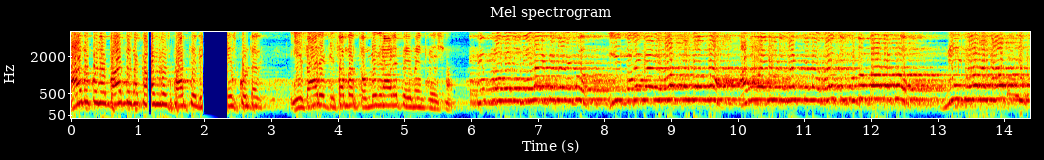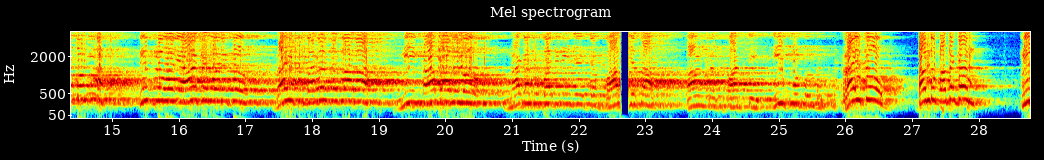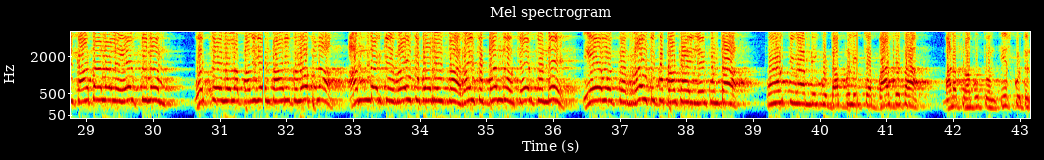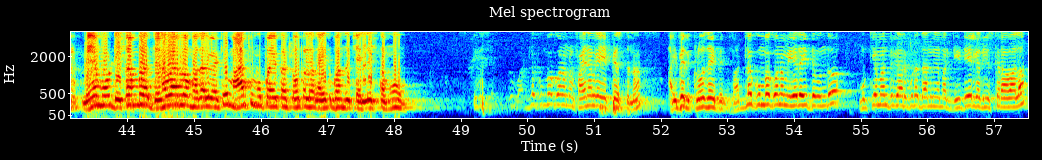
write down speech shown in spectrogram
ఆదుకునే బాధ్యత కాంగ్రెస్ పార్టీ తీసుకుంటది. ఈసారి డిసెంబర్ తొమ్మిది నాడే పేమెంట్ వేసినాం. ఫిబ్రవరి నెలాఖరు వరకు ఈ తెలంగాణ రాష్ట్రంలో ఉన్న అరవై మూడు లక్షల రైతు కుటుంబాలకు మీ ద్వారా మాట ఇస్తున్నా. ఫిబ్రవరి ఆఖరు వరకు రైతు భరోసా ద్వారా మీ ఖాతాలలో నగదు బదిలీ చేసే బాధ్యత కాంగ్రెస్ పార్టీ తీసుకుంటుంది. రైతు బంధు పథకం వచ్చే నెల పదిహేను తారీఖు లోపల అందరికీ రైతు భరోసా రైతు బంధు చేరుతుంది. ఏ ఒక్క రైతుకు బకాయి లేకుండా పూర్తిగా మీకు డబ్బులు ఇచ్చే బాధ్యత మన ప్రభుత్వం తీసుకుంటుంది. మేము డిసెంబర్ జనవరిలో మొదలుపెట్టి మార్చి ముప్పై ఒకటి లోపల రైతు బంధు చెల్లిస్తాము. వడ్ల కుంభకోణం ఫైనల్గా చెప్పేస్తున్నా. అయిపోయింది క్లోజ్ అయిపోయింది. వడ్ల కుంభకోణం ఏదైతే ఉందో ముఖ్యమంత్రి గారు కూడా దాని మీద మరి డీటెయిల్గా తీసుకురావాలా?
